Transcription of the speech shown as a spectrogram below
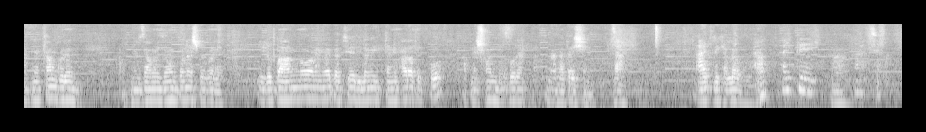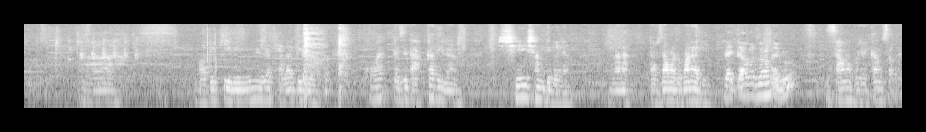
আপনি এক কাম করেন আপনার জামাই যেমন তো আসবে পারে এটা বান্ন আমি একটা ছেড়ে দিলাম ইত্যাদি ভাড়া থাকব আপনি সন্ধ্যার পরে যান রাত্রে খেলা হব হ্যাঁ? আইতে হ্যাঁ। আচ্ছা। ভাবি কি খেলা দিল? কয়েকটা যে ধাক্কা দিলাম সেই শান্তি পেলাম। না না তার জামাটা বানাই দিই। রাইতে জামা পরে কাম চালাই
